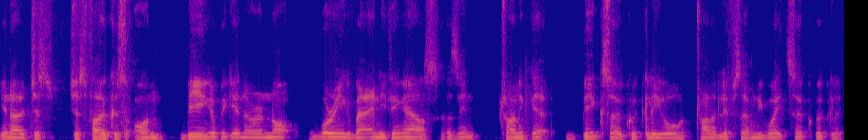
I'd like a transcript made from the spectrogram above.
you know, just just focus on being a beginner and not worrying about anything else, as in trying to get big so quickly or trying to lift so many weights so quickly.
